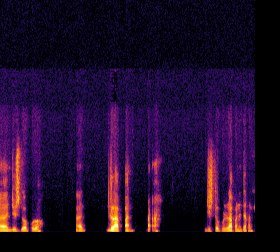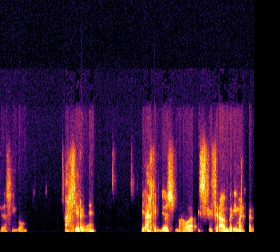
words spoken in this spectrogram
uh, juz 28. Juz 28 nanti akan kita singgung. Akhirnya di akhir juz bahwa istri Firaun beriman kepada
